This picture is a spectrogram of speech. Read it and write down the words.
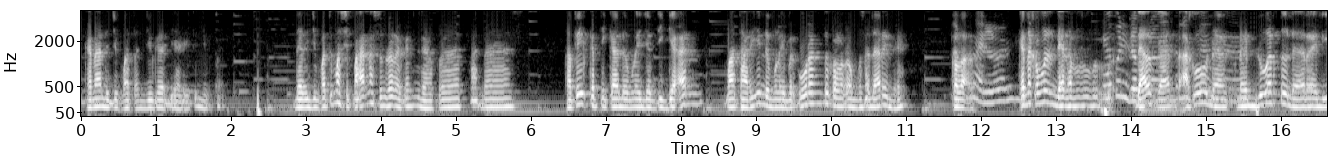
Karena ada Jumatan juga di hari itu Jumat. Dari Jumat itu masih panas sebenarnya kan. Dapat panas. Tapi ketika udah mulai jam 3an mataharinya udah mulai berkurang tuh kalau kamu sadarin ya kalau karena kamu di dalam Ya, aku dalam dalam kan aku kan. udah udah di luar tuh udah ready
